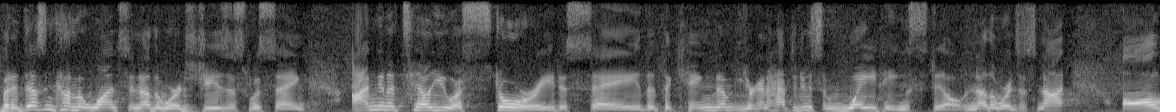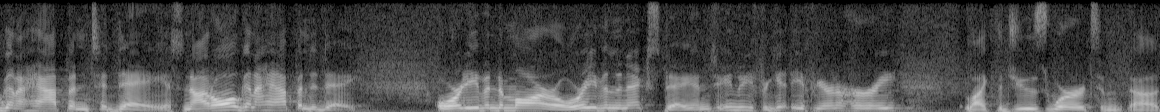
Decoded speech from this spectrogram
But it doesn't come at once. In other words, Jesus was saying, I'm going to tell you a story to say that the kingdom, you're going to have to do some waiting still. In other words, it's not all going to happen today. It's not all going to happen today, or even tomorrow, or even the next day. And you know, you forget if you're in a hurry, like the Jews were to uh,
